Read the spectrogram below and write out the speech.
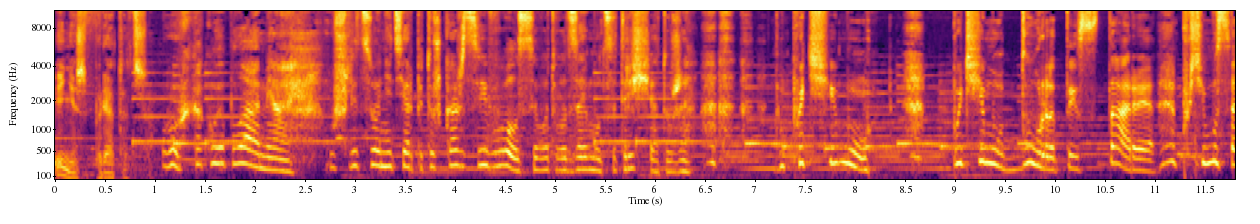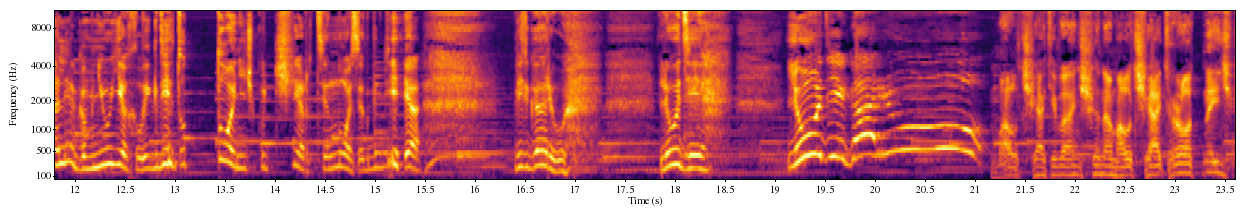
и не спрятаться. Ух, какое пламя! Уж лицо не терпит, уж кажется, и волосы вот-вот займутся, трещат уже. Ну почему? Почему, дура ты старая? Почему с Олегом не уехала? И где эту Тонечку черти носят? Где? Ведь горю. Люди, люди, горю! Молчать, Иванщина, молчать, ротный.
